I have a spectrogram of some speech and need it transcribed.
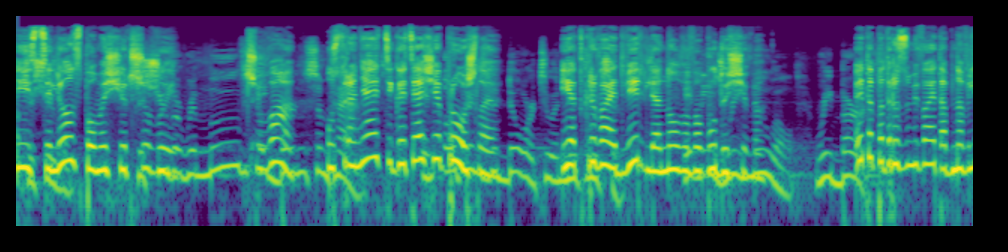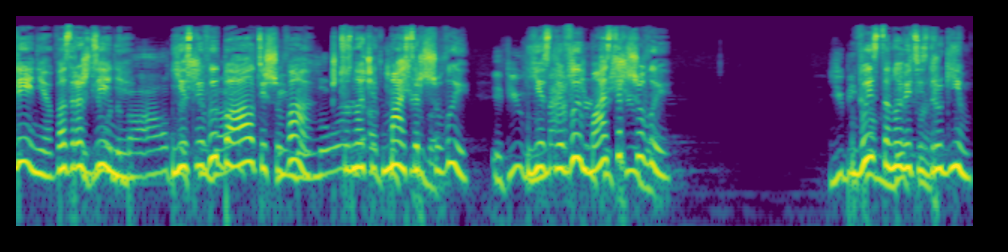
и исцелен с помощью чувы. Чува устраняет тяготящее прошлое и открывает дверь для нового будущего. Это подразумевает обновление, возрождение. Если вы Баал Тишува, что значит мастер Шувы? Если вы мастер Шувы, вы становитесь другим,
